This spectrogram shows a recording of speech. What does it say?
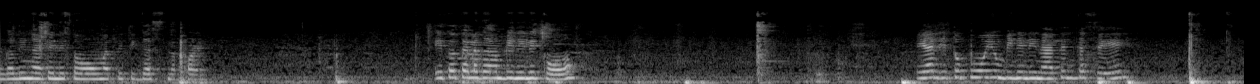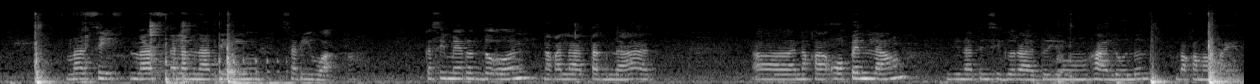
Tanggalin natin itong matitigas na part. Ito talaga ang binili ko. Ayan, ito po yung binili natin kasi mas safe, mas alam nating sariwa. Kasi meron doon, nakalatag na at ah, naka-open lang. Hindi natin sigurado yung halo nun. Baka mapait.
